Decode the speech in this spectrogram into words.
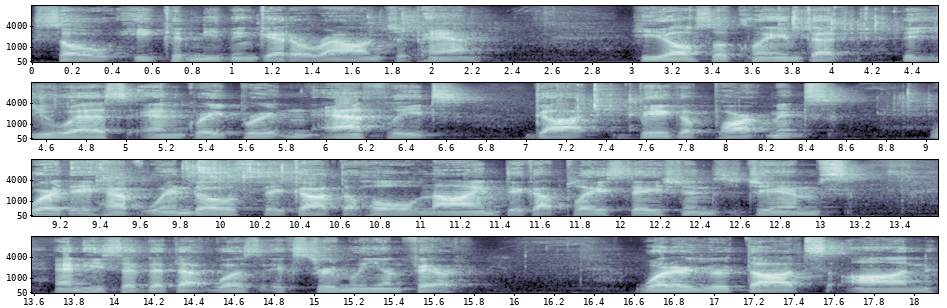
so he couldn't even get around Japan. He also claimed that the US and Great Britain athletes got big apartments where they have windows, they got the whole nine, they got PlayStations, gyms, and he said that that was extremely unfair. What are your thoughts on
